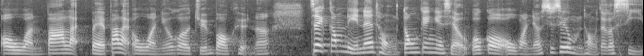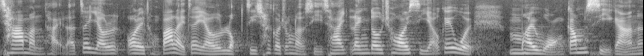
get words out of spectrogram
奧運巴黎誒巴黎奧運嗰個轉播權啦，即係今年呢，同東京嘅時候嗰個奧運有少少唔同，就係個時差問題啦，即係有我哋同巴黎即係有六至七個鐘頭時差，令到賽事有機會唔係黃金時間啦。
